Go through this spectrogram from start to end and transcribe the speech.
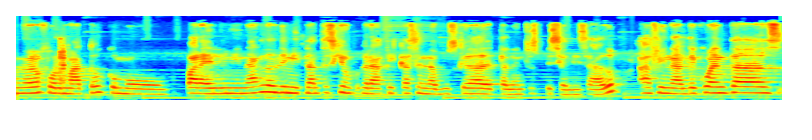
nuevo formato como para eliminar las limitantes geográficas en la búsqueda de talento especializado. A final de cuentas,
